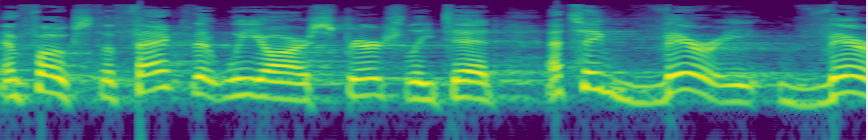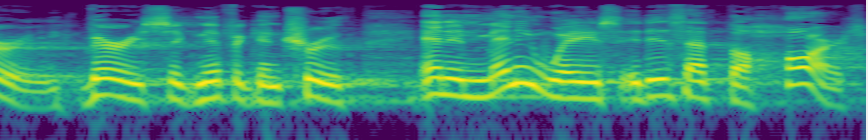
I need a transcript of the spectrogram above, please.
And folks, the fact that we are spiritually dead, that's a very, very, very significant truth. And in many ways, it is at the heart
